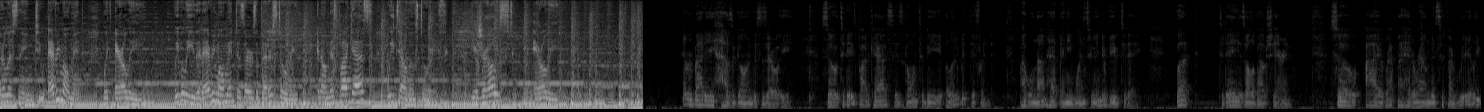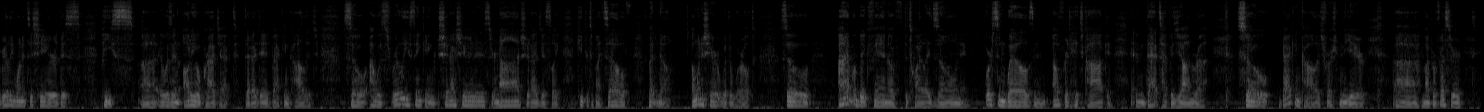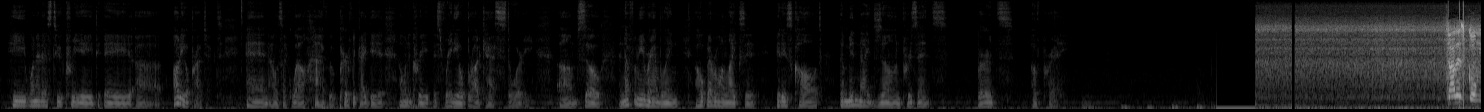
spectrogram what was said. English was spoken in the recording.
You're listening to Every Moment with Errol Lee. We believe that every moment deserves a better story, and on this podcast, we tell those stories. Here's your host, Errol Lee. Hey everybody, how's it going? This is Errol E. So today's podcast is going to be a little bit different. I will not have anyone to interview today, but today is all about sharing. So I wrapped my head around this if I really, really wanted to share this piece. Uh, it was an audio project that I did back in college. So I was really thinking, should I share this or not? Should I just like keep it to myself? But no, I want to share it with the world. So I'm a big fan of The Twilight Zone and Orson Welles and Alfred Hitchcock and, and that type of genre. So back in college, freshman year, uh, my professor he wanted us to create a uh, audio project, and I was like, "Well, I have the perfect idea. I want to create this radio broadcast story." Um, so enough of me rambling. I hope everyone likes it. It is called "The Midnight Zone Presents Birds of Prey." actividades con...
